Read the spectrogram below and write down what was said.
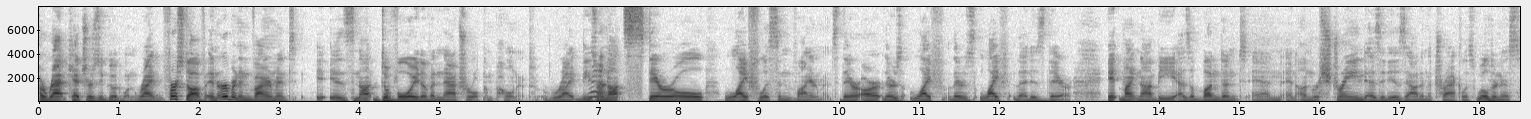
a rat catcher is a good one, right? First off, an urban environment is not devoid of a natural component, right? These Yeah. are not sterile, lifeless environments. There are there's life there's life that is there. It might not be as abundant and, and unrestrained as it is out in the trackless wilderness,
